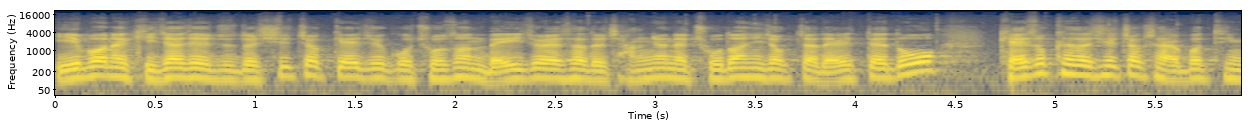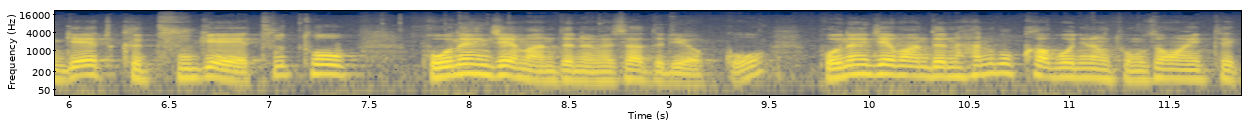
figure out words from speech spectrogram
이번에 기자재주도 실적 깨지고 조선 메이저 회사들 작년에 조단위 적자 낼 때도 계속해서 실적 잘 버틴 게 그 두 개의 투톱 본행제 만드는 회사들이었고 본행제 만드는 한국카본이랑 동성하이텍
